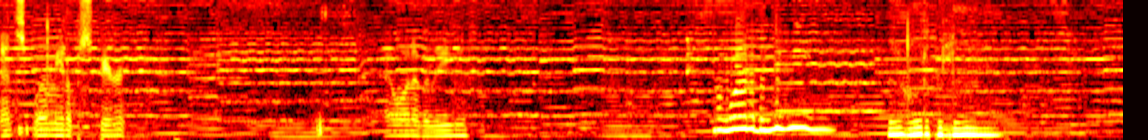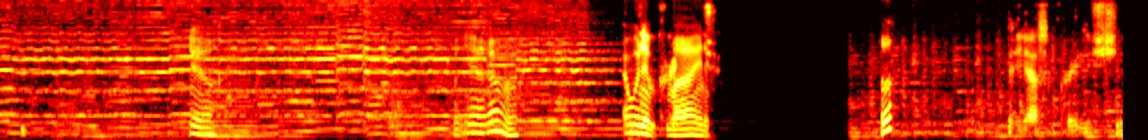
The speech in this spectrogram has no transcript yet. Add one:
That's we're made up of spirit. I want to believe. I wanna believe. I want to believe. Yeah. But yeah, I don't know. I wouldn't Crazy mind. shit. Huh? Yeah, some crazy shit.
